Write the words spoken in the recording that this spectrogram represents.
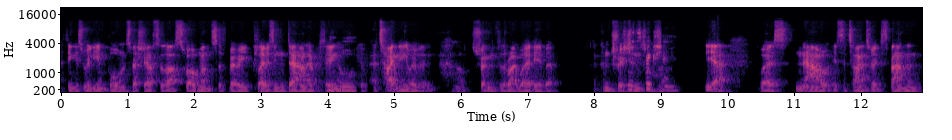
I think is really important, especially after the last 12 months of very closing down everything mm-hmm. or a tightening of everything. I'm struggling for the right word here, but a contrition. Sort of, yeah Whereas now it's a time to expand and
